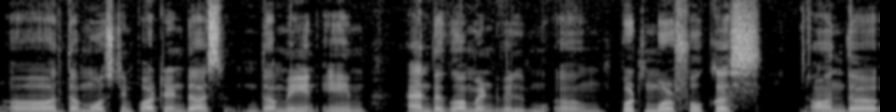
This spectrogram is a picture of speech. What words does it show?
uh, the most important the, the main aim and the government will um, put more focus on the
